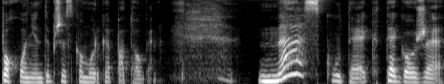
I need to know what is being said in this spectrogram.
pochłonięty przez komórkę patogen. Na skutek tego, że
